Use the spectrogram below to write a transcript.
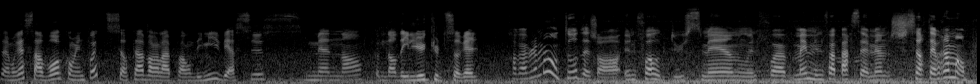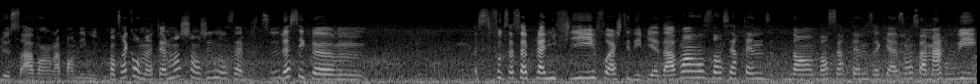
J'aimerais savoir combien de fois tu sortais avant la pandémie versus maintenant, comme dans des lieux culturels. Probablement autour de genre une fois ou deux semaines ou une fois, même une fois par semaine. Je sortais vraiment plus avant la pandémie. On dirait qu'on a tellement changé nos habitudes. Là, c'est comme. Faut que ça soit planifié, il faut acheter des billets d'avance dans certaines, dans certaines occasions. Ça m'est arrivé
